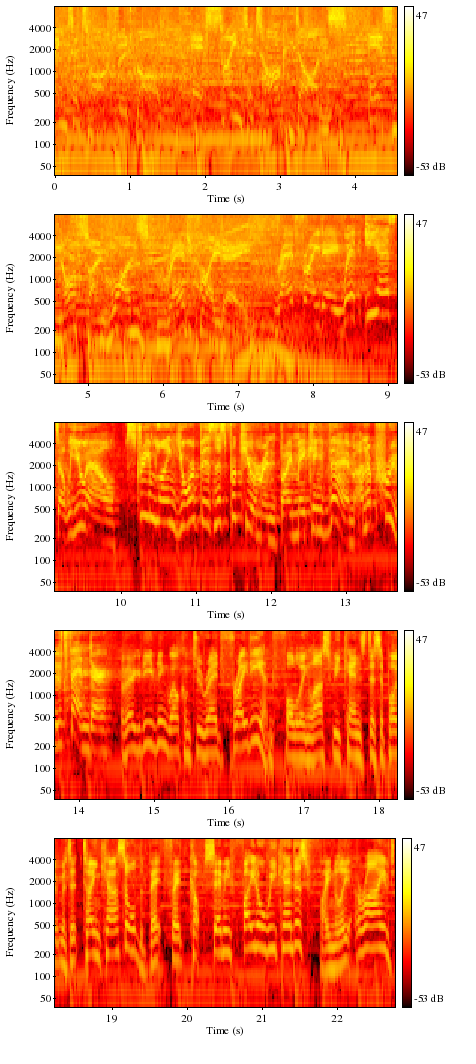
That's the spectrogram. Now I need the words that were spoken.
time to talk football. It's time to talk Dons. It's North Sound 1's Red Friday. Red Friday with ESWL. Streamline your business procurement by making them an approved vendor. A very good evening. Welcome to Red Friday. And following last weekend's disappointment at Tynecastle, the Betfred Cup semi final weekend has finally arrived.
